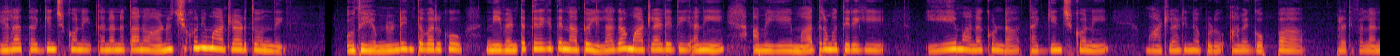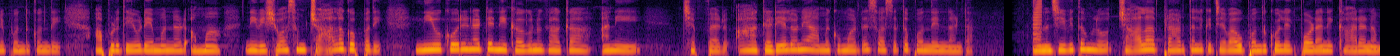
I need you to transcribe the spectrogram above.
ఎలా తగ్గించుకొని తనను తాను అణుచుకొని మాట్లాడుతుంది. ఉదయం నుండి ఇంతవరకు నీ వెంట తిరిగితే నాతో ఇలాగా మాట్లాడేది అని ఆమె ఏ మాత్రము తిరిగి ఏమనకుండా తగ్గించుకొని మాట్లాడినప్పుడు ఆమె గొప్ప ప్రతిఫలాన్ని పొందుకుంది. అప్పుడు దేవుడు ఏమన్నాడు అమ్మా నీ విశ్వాసం చాలా గొప్పది. నీవు కోరినట్టే నీ కగును కాక అని చెప్పాడు. ఆ గడియలోనే ఆమె కుమార్తె స్వస్థత పొందిందంట. మన జీవితంలో చాలా ప్రార్థనలకు జవాబు పొందుకోలేకపోవడానికి కారణం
